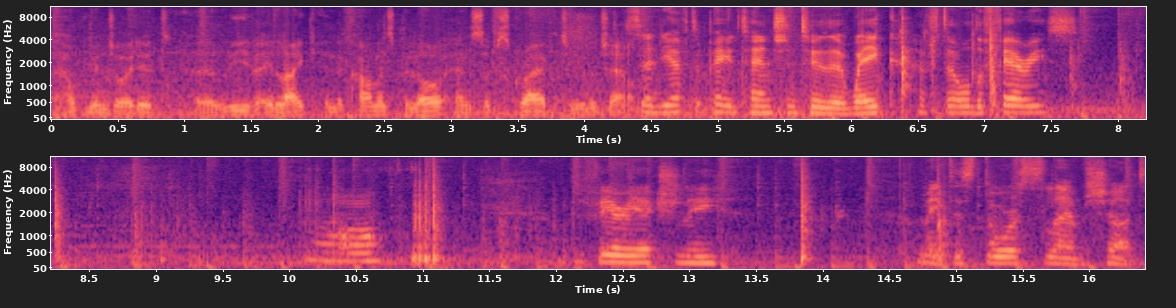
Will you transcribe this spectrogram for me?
I hope you enjoyed it. Uh, leave a like in the comments below and subscribe to the channel. Said you have to pay attention to the wake of all the ferries. Oh, the ferry actually made this door slam shut,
